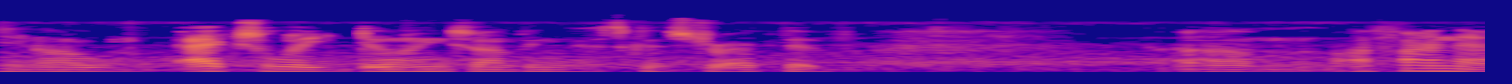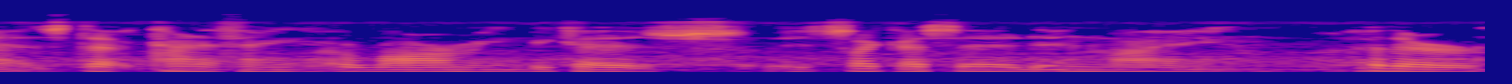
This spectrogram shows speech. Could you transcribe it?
you know, actually doing something that's constructive. Um, I find that that kind of thing alarming because it's like I said in my other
